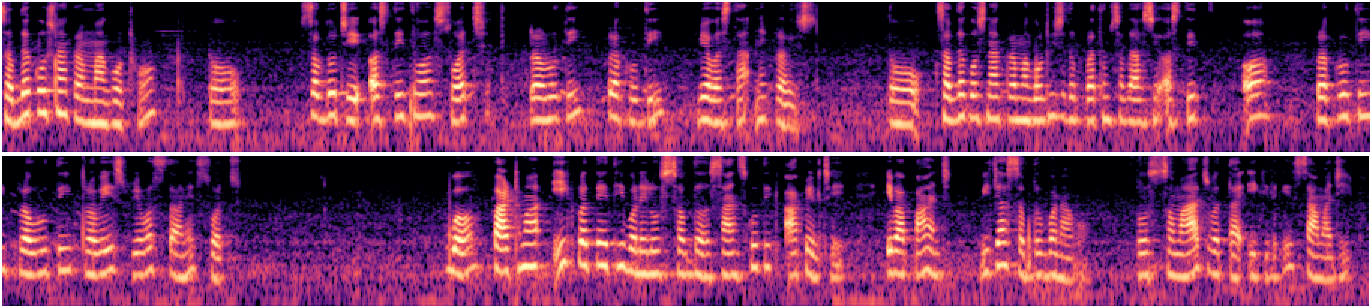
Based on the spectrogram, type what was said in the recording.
શબ્દકોશના ક્રમમાં ગોઠવો. તો શબ્દો છે અસ્તિત્વ, સ્વચ્છ, પ્રવૃત્તિ, પ્રકૃતિ, વ્યવસ્થા અને પ્રવેશ. તો શબ્દકોશના ક્રમમાં ગોઠવીશું તો પ્રથમ શબ્દ આવશે અસ્તિત્વ અ પ્રકૃતિ, પ્રવૃત્તિ, પ્રવેશ, વ્યવસ્થા અને સ્વચ્છ. બ, પાઠમાં એક પ્રત્યયથી બનેલો શબ્દ સાંસ્કૃતિક આપેલ છે એવા પાંચ બીજા શબ્દો બનાવો. તો સમાજ વત્તા એક એટલે કે સામાજિક.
